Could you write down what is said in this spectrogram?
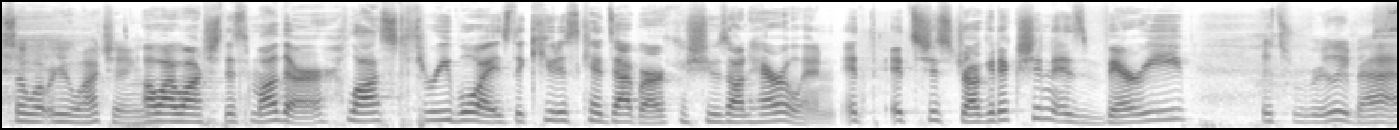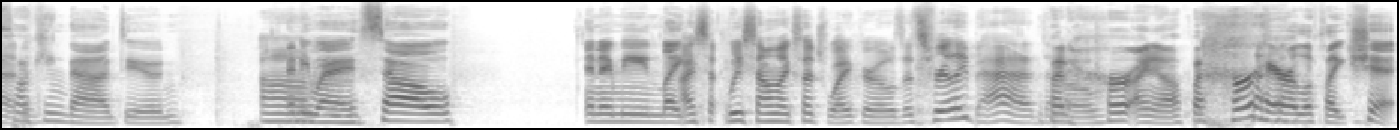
So what were you watching? Oh, I watched this mother lost three boys, the cutest kids ever, because she was on heroin. It, it's just drug addiction is very it's really bad. fucking bad, dude. Um, Anyway, so, and I mean, like, I, we sound like such white girls. It's really bad. Though. but her, I know, but her hair looked like shit.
